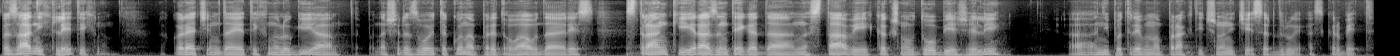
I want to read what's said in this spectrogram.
v zadnjih letih no, lahko rečem, da je tehnologija, naš razvoj tako napredoval, da je res stranki, razen tega, da nastavi, kakšno obdobje želi, a, ni potrebno praktično ničesar drugega skrbeti.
